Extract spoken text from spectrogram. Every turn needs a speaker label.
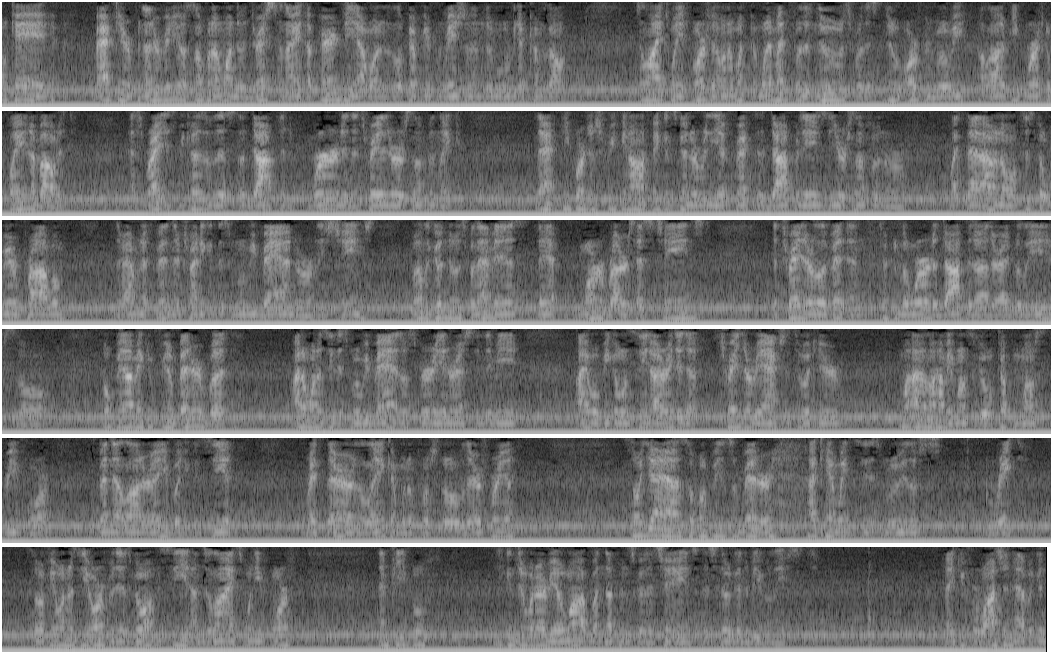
Speaker 1: Okay, back here for another video. of Something I wanted to address tonight. Apparently, I wanted to look up information on the new movie that comes out July 24th. And when I went when I went for the news for this new orphan movie, a lot of people were complaining about it. That's right. It's because of this adopted word in the trailer or something like that. People are just freaking out. I think it's going to really affect the adopted agency or something or like that. I don't know. It's just a weird problem having a fit and they're trying to get this movie banned or at least changed. Well, the good news for them is that Warner Brothers has changed the trailer a little bit and took the word adopted out of there, I believe. So hopefully I'll make them feel better, but I don't want to see this movie banned. It looks very interesting to me. I will be going to see it. I already did a trailer reaction to it here. Well, I don't know how many months ago, a couple months, three, four. It's been that long already, but you can see it right there in the link. I'm going to push it over there for you. So yeah, so hopefully is better. I can't wait to see this movie. It looks great. So if you want to see Orphanage, go out and see it on July 24th. And people, you can do whatever you want, but nothing's going to change. It's still going to be released. Thank you for watching. Have a good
